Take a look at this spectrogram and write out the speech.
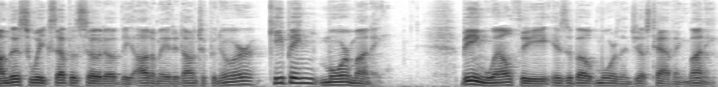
On this week's episode of The Automated Entrepreneur, keeping more money. Being wealthy is about more than just having money.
